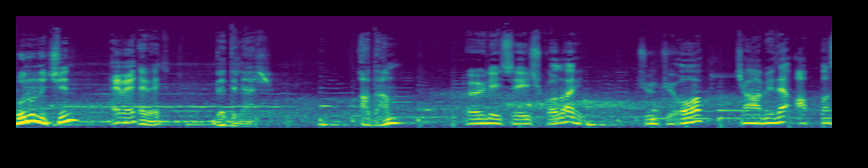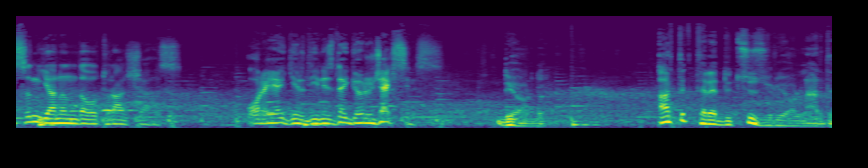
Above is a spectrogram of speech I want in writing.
Bunun için Evet. Evet. dediler. Adam Öyleyse iş kolay. Çünkü o Kabe'de Abbas'ın yanında oturan şahıs. Oraya girdiğinizde göreceksiniz. diyordu. Artık tereddütsüz yürüyorlardı.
